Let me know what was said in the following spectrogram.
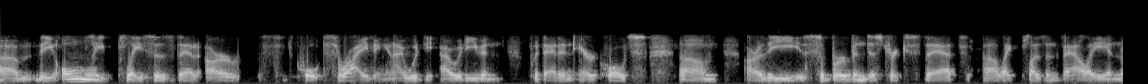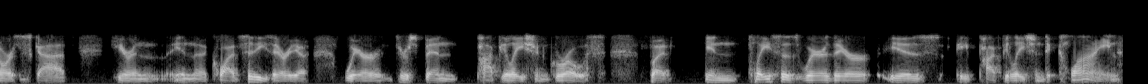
Um, the only places that are quote thriving, and I would I would even put that in air quotes, um, are the suburban districts that uh, like Pleasant Valley and North Scott here in in the Quad Cities area, where there's been population growth, but in places where there is a population decline,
